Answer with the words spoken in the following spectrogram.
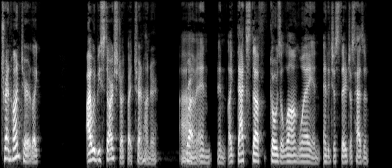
trent hunter like i would be starstruck by trent hunter um, Right. and and like that stuff goes a long way and and it just there just hasn't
